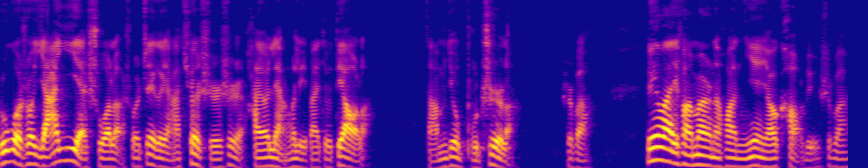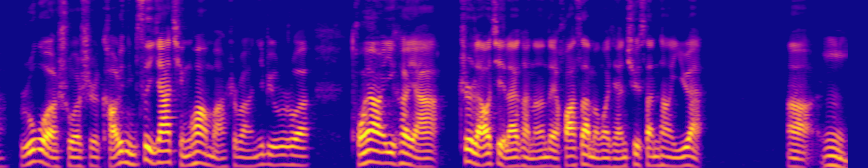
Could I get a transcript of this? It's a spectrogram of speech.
如果说牙医也说了，说这个牙确实是还有两个礼拜就掉了，咱们就不治了，是吧？另外一方面的话，你也要考虑，是吧？如果说是考虑你自己家情况吧，是吧？你比如说，同样一颗牙。治疗起来可能得花三百块钱去三趟医院，啊，嗯，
